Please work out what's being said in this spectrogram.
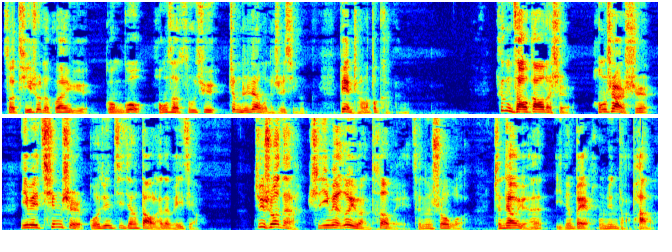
所提出的关于巩固红色苏区政治任务的执行，变成了不可能。更糟糕的是，红十二师因为轻视国军即将到来的围剿。据说呢，是因为鄂豫皖特委曾经说过，陈调元已经被红军打怕了，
